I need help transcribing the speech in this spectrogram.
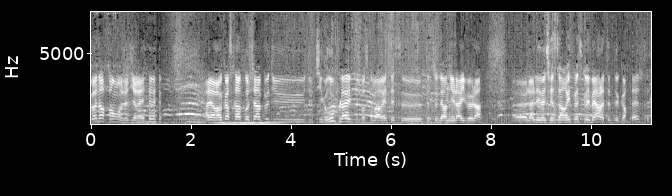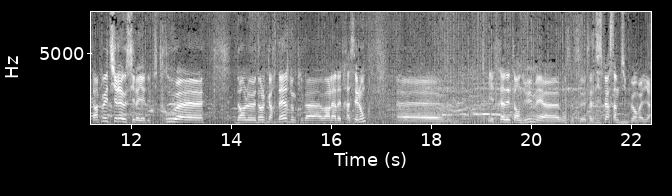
bon enfant, je dirais. Allez, on va encore se rapprocher un peu du, du petit groupe là, et puis je pense qu'on va arrêter peut-être ce dernier live là. Là, les manifestants arrivent place Kléber, la tête de cortège. S'est un peu étiré aussi là, il y a des petits trous dans, le, dans le cortège, donc il va avoir l'air d'être assez long. Euh, il est très étendu, mais euh, bon, ça se, disperse un petit peu, on va dire.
